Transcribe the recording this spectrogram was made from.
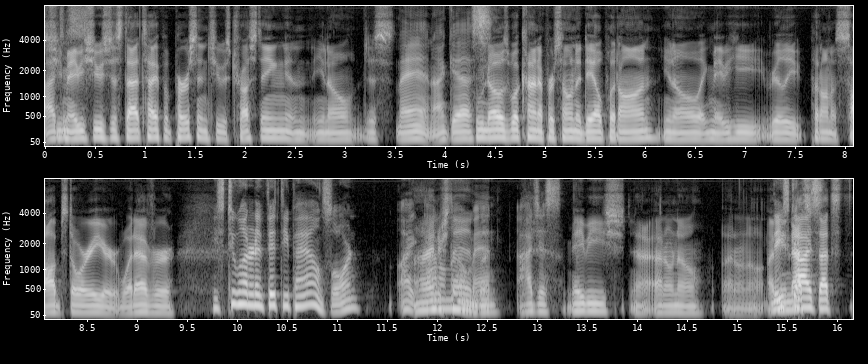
I She, maybe she was just that type of person. She was trusting, and you know, just Man, I guess. who knows what kind of persona Dale put on. You know, like maybe he really put on a sob story or whatever. He's 250 pounds, Lauren. I, I, understand, don't know, man. I just maybe sh I I don't know. I don't know. I These mean, guys- that's, that's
